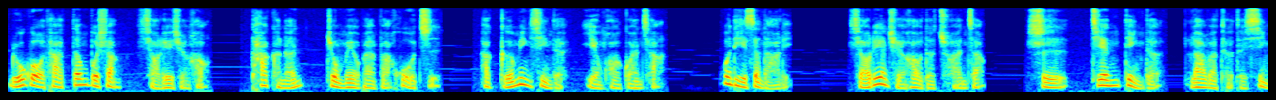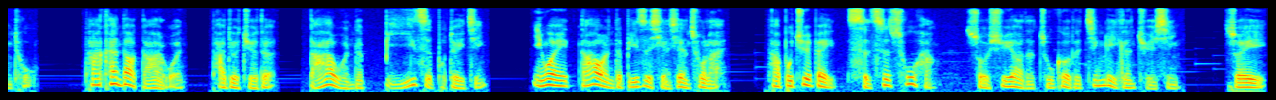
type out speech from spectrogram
如果他登不上小猎犬号，他可能就没有办法获知他革命性的演化观察。问题在哪里？小猎犬号的船长是坚定的拉瓦特的信徒，他看到达尔文，他就觉得达尔文的鼻子不对劲，因为达尔文的鼻子显现出来。他不具备此次出航所需要的足够的精力跟决心，所以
